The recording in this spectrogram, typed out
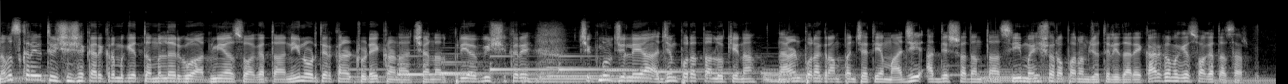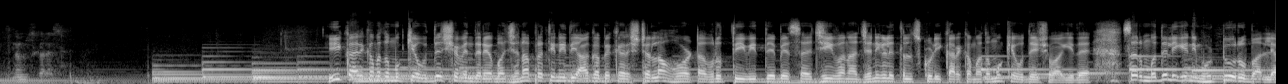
ನಮಸ್ಕಾರ ಇವತ್ತು ವಿಶೇಷ ಕಾರ್ಯಕ್ರಮಕ್ಕೆ ತಮ್ಮೆಲ್ಲರಿಗೂ ಆತ್ಮೀಯ ಸ್ವಾಗತ. ನೀವು ನೋಡ್ತೀರ ಕನ್ನಡ ಟುಡೇ ಕನ್ನಡ ಚಾನಲ್. ಪ್ರಿಯ ವೀಕ್ಷಕರೇ ಚಿಕ್ಕಮಗಳೂರು ಜಿಲ್ಲೆಯ ಅಜ್ಜಂಪುರ ತಾಲೂಕಿನ ನಾರಾಯಣಪುರ ಗ್ರಾಮ ಪಂಚಾಯತಿಯ ಮಾಜಿ ಅಧ್ಯಕ್ಷರಾದಂಥ ಸಿ ಮಹೇಶ್ವರಪ್ಪ ನಮ್ಮ ಜೊತೆಲಿದ್ದಾರೆ. ಕಾರ್ಯಕ್ರಮಕ್ಕೆ ಸ್ವಾಗತ ಸರ್. ನಮಸ್ಕಾರ ಸರ್. ಈ ಕಾರ್ಯಕ್ರಮದ ಮುಖ್ಯ ಉದ್ದೇಶವೆಂದರೆ ಒಬ್ಬ ಜನಪ್ರತಿನಿಧಿ ಆಗಬೇಕಾದ್ರೆ ಇಷ್ಟೆಲ್ಲ ಹೋರಾಟ ವೃತ್ತಿ ವಿದ್ಯಾಭ್ಯಾಸ ಜೀವನ ಜನಗಳಿಗೆ ತಲುಸ್ಕೊಡಿ ಕಾರ್ಯಕ್ರಮದ ಮುಖ್ಯ ಉದ್ದೇಶವಾಗಿದೆ. ಸರ್ ಮೊದಲಿಗೆ ನಿಮ್ಮ ಹುಟ್ಟೂರು ಬಾಲ್ಯ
